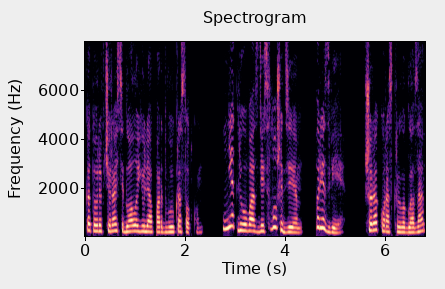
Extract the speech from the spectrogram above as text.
который вчера седлал ее леопардовую красотку. «Нет ли у вас здесь лошади порезвее?» Широко раскрыла глаза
